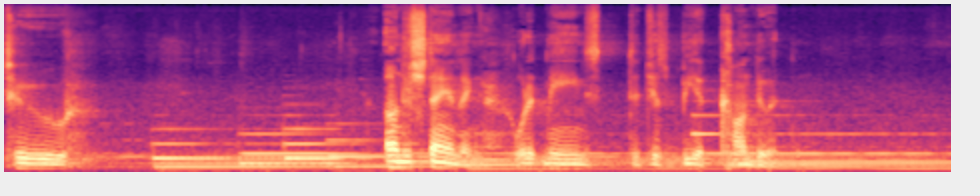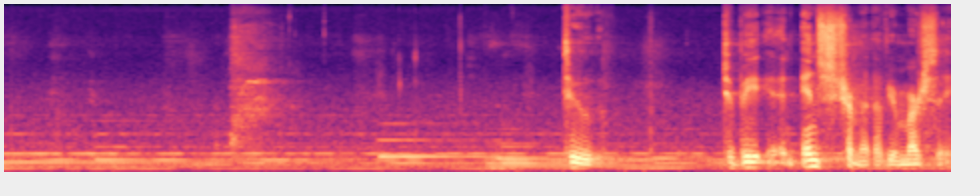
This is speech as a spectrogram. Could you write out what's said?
To understanding what it means to just be a conduit to, to be an instrument of your mercy,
